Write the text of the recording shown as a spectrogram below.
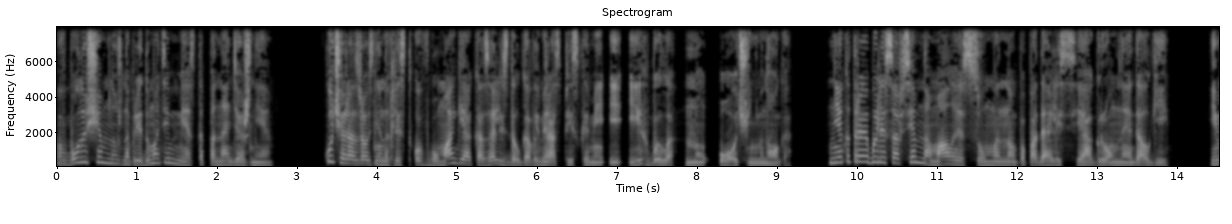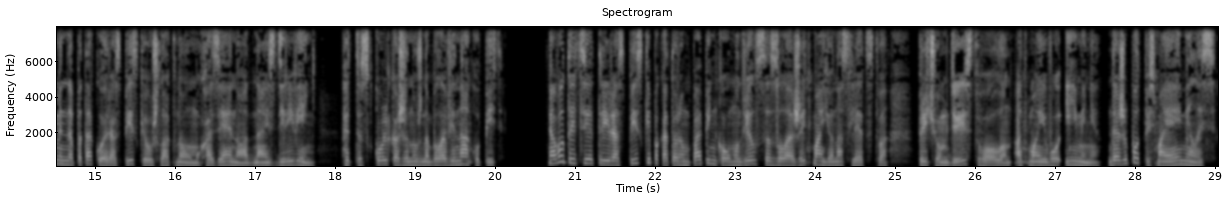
В будущем нужно придумать им место понадежнее. Куча разрозненных листков бумаги оказались долговыми расписками, и их было, ну, очень много. Некоторые были совсем на малые суммы, но попадались и огромные долги. Именно по такой расписке ушла к новому хозяину одна из деревень. Это сколько же нужно было вина купить? А вот эти три расписки, по которым папенька умудрился заложить мое наследство. Причем действовал он от моего имени, даже подпись моя имелась.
